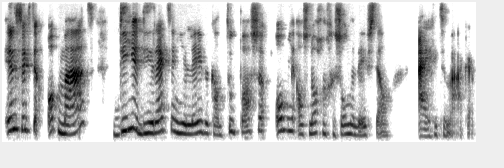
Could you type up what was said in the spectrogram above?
inzichten op maat, die je direct in je leven kan toepassen om je alsnog een gezonde leefstijl eigen te maken.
